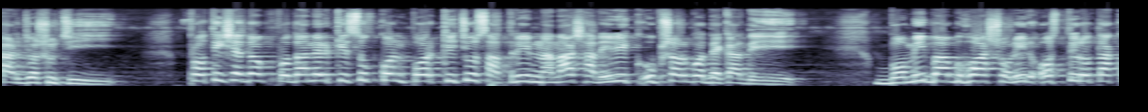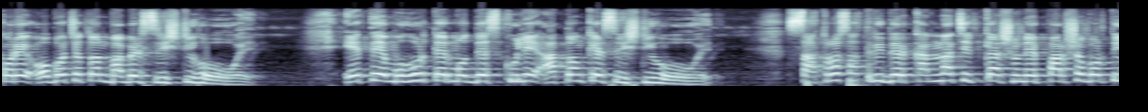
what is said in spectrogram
কার্যসূচি। প্রতিষেধক প্রদানের কিছুক্ষণ পর কিছু ছাত্রীর নানা শারীরিক উপসর্গ দেখা দেয়। বমি ভাব হওয়া শরীর অস্থিরতা করে অবচেতন ভাবের সৃষ্টি হয়। এতে মুহূর্তের মধ্যে স্কুলে আতঙ্কের সৃষ্টি হয়। ছাত্রছাত্রীদের কান্না চিৎকার শুনে পার্শ্ববর্তী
